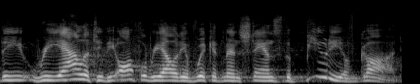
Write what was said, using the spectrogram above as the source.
the reality, the awful reality of wicked men, stands the beauty of God.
